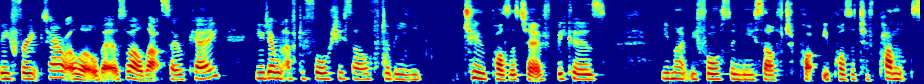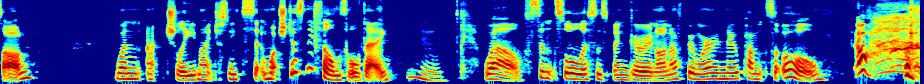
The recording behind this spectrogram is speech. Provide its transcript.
be freaked out a little bit as well, that's okay. You don't have to force yourself to be too positive because you might be forcing yourself to put your positive pants on when actually you might just need to sit and watch Disney films all day. Hmm. Well, since all this has been going on, I've been wearing no pants at all. Oh,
